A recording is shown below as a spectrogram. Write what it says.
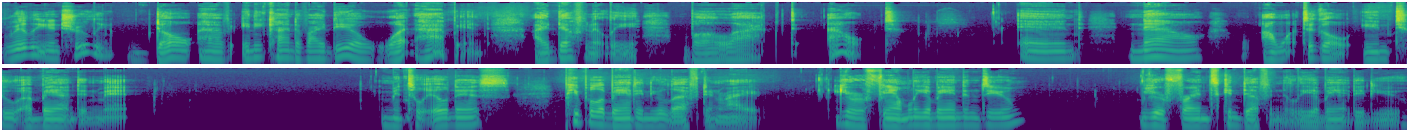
really and truly don't have any kind of idea what happened. I definitely blacked out. And now I want to go into abandonment. Mental illness, people abandon you left and right. Your family abandons you. Your friends can definitely abandon you.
